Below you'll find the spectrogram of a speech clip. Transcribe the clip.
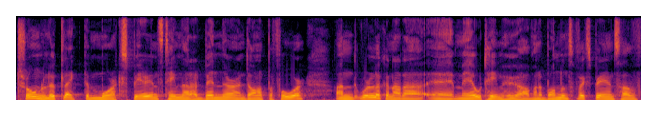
Tyrone looked like the more experienced team that had been there and done it before. And we're looking at a, a, Mayo team who have an abundance of experience, have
